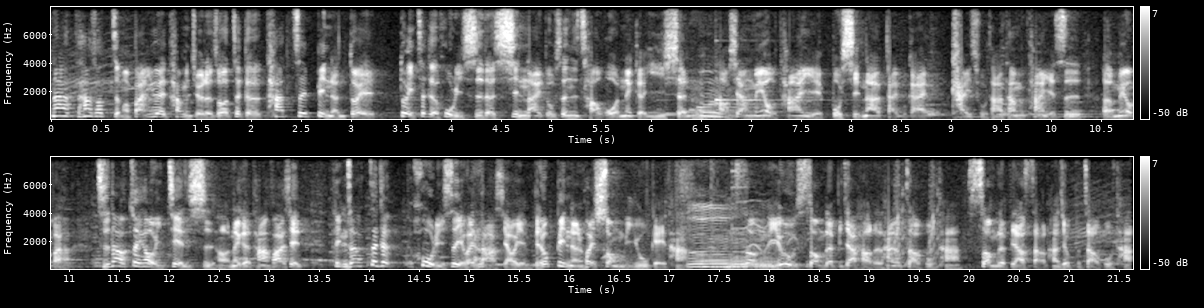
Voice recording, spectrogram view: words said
那他说怎么办？因为他们觉得说这个他这病人对对这个护理师的信赖度甚至超过那个医生，好像没有他也不行。那该不该开除他？他们他也是呃没有办法。直到最后一件事哈，那个他发现，你知道这个护理师也会大小眼，比如病人会送礼物给他。送礼物送的比较好的，他就照顾他；送的比较少，他就不照顾他。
